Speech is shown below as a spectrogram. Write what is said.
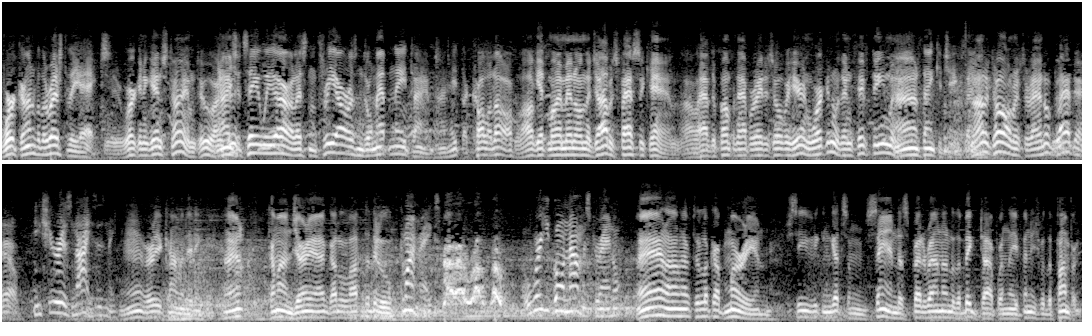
work on for the rest of the acts. You're working against time, too, aren't I you? should say we are. Less than three hours until matinee time. I hate to call it off. Well, I'll get my men on the job as fast as I can. I'll have the pumping apparatus over here and working within 15 minutes. Ah, thank you, Chief. Thank Not you. at all, Mr. Randall. Glad to help. He sure is nice, isn't he? Yeah, very accommodating. Well, come on, Jerry. I've got a lot to do. Come on, Rags. Well, where are you going now, Mr. Randall? Well, I'll have to look up Murray and see if he can get some sand to spread around under the big top when they finish with the pumping.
